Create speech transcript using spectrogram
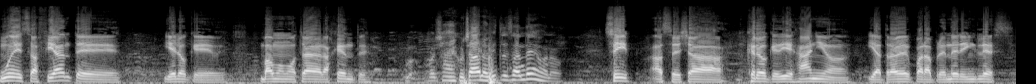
muy desafiante y es lo que vamos a mostrar a la gente. ¿Vos ya has escuchado los Beatles antes o no? Sí, hace ya creo que 10 años y a través para aprender inglés.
